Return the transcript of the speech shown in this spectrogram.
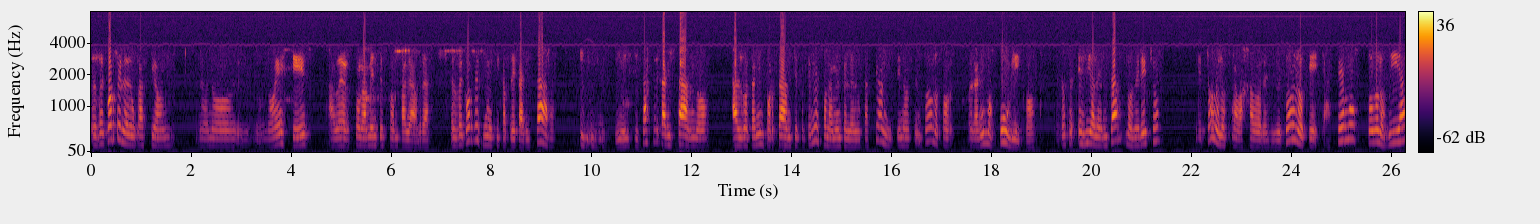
el recorte en la educación no, no, no es que es, a ver, solamente son palabras. El recorte significa precarizar. y si estás precarizando algo tan importante, porque no es solamente en la educación, sino en todos los organismos públicos. Entonces es violentar los derechos de todos los trabajadores, de todo lo que hacemos todos los días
